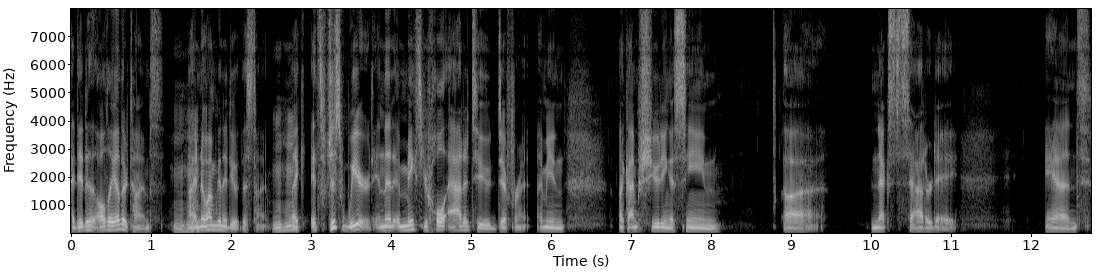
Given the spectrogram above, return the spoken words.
I did it all the other times. I know I'm going to do it this time. Like it's just weird, and then it makes your whole attitude different. I mean, like I'm shooting a scene uh, next Saturday, and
